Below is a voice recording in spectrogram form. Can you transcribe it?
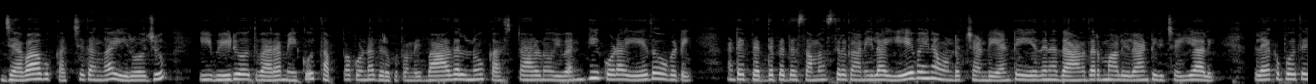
జవాబు ఖచ్చితంగా ఈరోజు ఈ వీడియో ద్వారా మీకు తప్పకుండా దొరుకుతుంది. బాధలను కష్టాలను ఇవన్నీ కూడా ఏదో ఒకటి అంటే పెద్ద పెద్ద సమస్యలు కానీ ఇలా ఏవైనా ఉండొచ్చండి. అంటే ఏదైనా దాన ధర్మాలు ఇలాంటివి చెయ్యాలి. లేకపోతే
